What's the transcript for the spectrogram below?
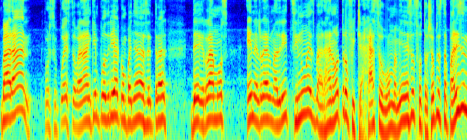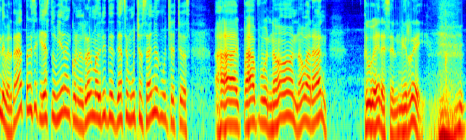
Barán, por supuesto, Barán, ¿quién podría acompañar a Central de Ramos en el Real Madrid? Si no es Barán, otro fichajazo, bomba. Miren, esos Photoshops hasta parecen de verdad, parece que ya estuvieran con el Real Madrid desde hace muchos años, muchachos. Ay, papu, no, no, Barán. Tú eres el mi rey.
